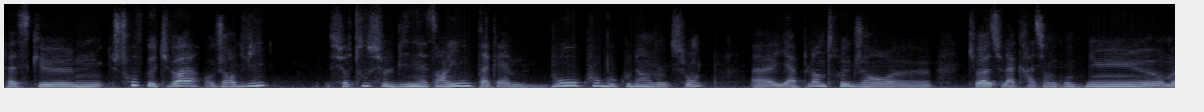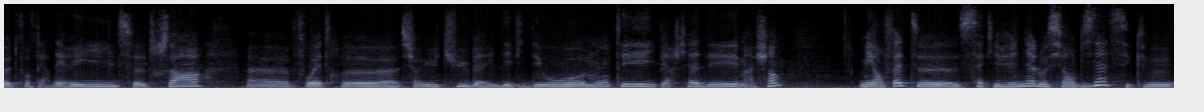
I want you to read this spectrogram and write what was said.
Parce que hum, je trouve que tu vois, aujourd'hui, surtout sur le business en ligne, tu as quand même beaucoup, beaucoup d'injonctions. Euh, il y a plein de trucs, genre, tu vois, sur la création de contenu, en mode faut faire des reels, tout ça. faut être sur YouTube avec des vidéos montées, hyper chiadées, machin. Mais en fait, euh, ça qui est génial aussi en business, c'est qu'il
